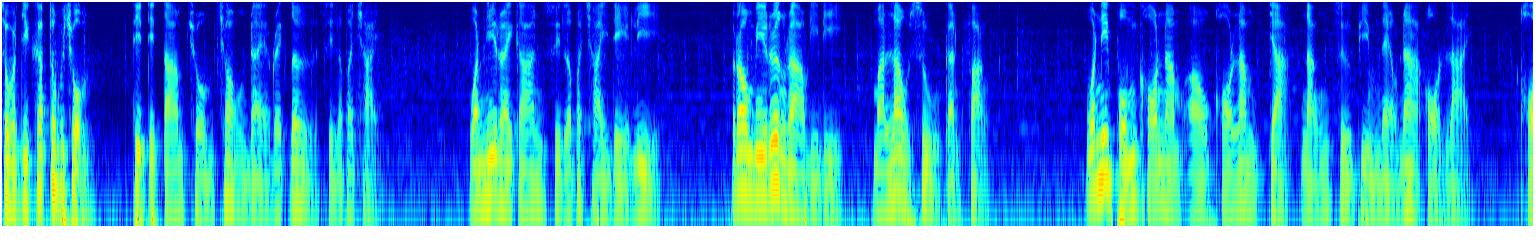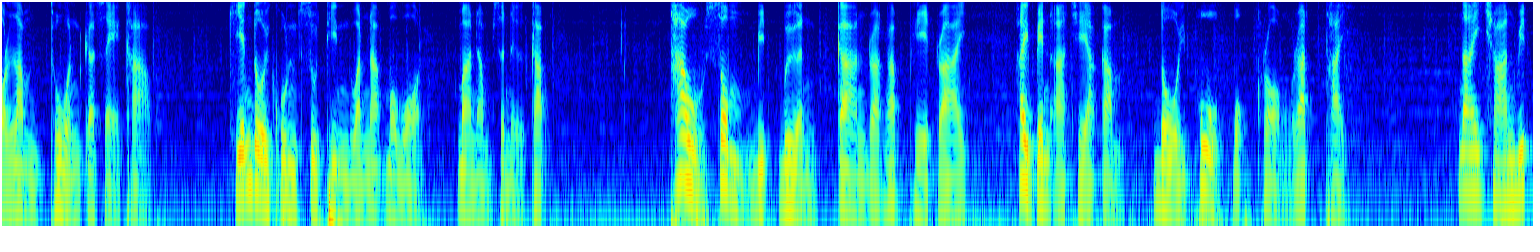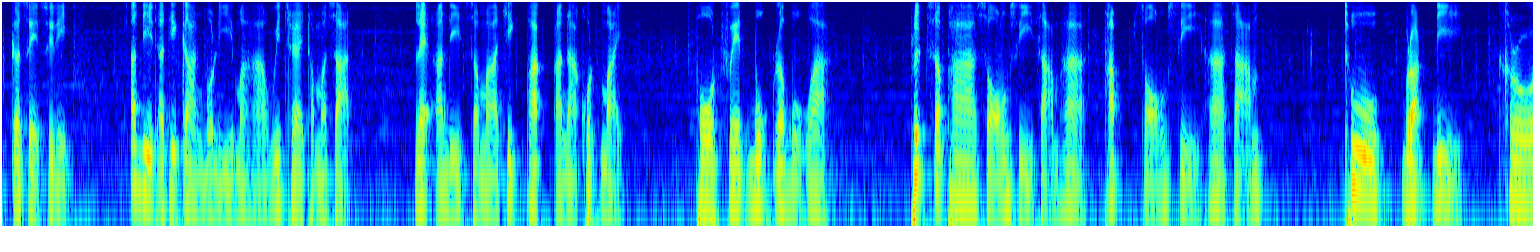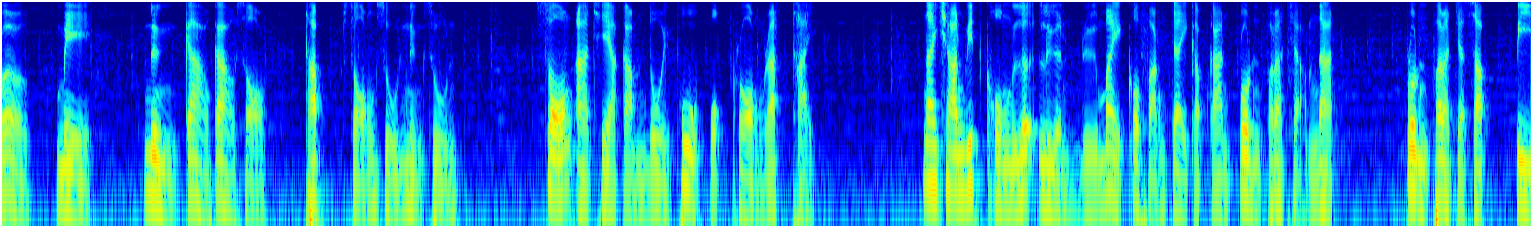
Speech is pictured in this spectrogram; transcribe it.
สวัสดีครับท่านผู้ชมที่ติดตามชมช่อง Director ศิลปชัย วันนี้รายการศิลปชัยเดลี่เรามีเรื่องราวดีๆ มาเล่าสู่กันฟัง วันนี้ผมขอนำเอาคอลัมน์จากหนังสือพิมพ์แนวหน้าออนไลน์ คอลัมน์ทวนกระแสข่าว เขียนโดยคุณสุทินวรรณบวรมานำเสนอครับ เท่าส้มบิดเบือนการระงับเหตุร้าย ให้เป็นอาชญากรรมโดยผู้ปกครองรัฐไทย นายชาญวิทย์เกษตรศิริ อดีตอธิการบดีมหาวิทยาลัยธรรมศาสตร์ และอดีตสมาชิกพักอนาคตใหม่ โพสต์เฟซบุ๊กระบุว่า พฤษภา 2435 ทับ 2453 To Brody Crowell May 1992 ทับ 2010สองอาชญากรรมโดยผู้ปกครองรัฐไทยนายชาญวิทย์คงเลอะเลือนหรือไม่ก็ฝังใจกับการปล้นพระราชอำนาจ ปล้นพระราชทรัพย์ ปี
